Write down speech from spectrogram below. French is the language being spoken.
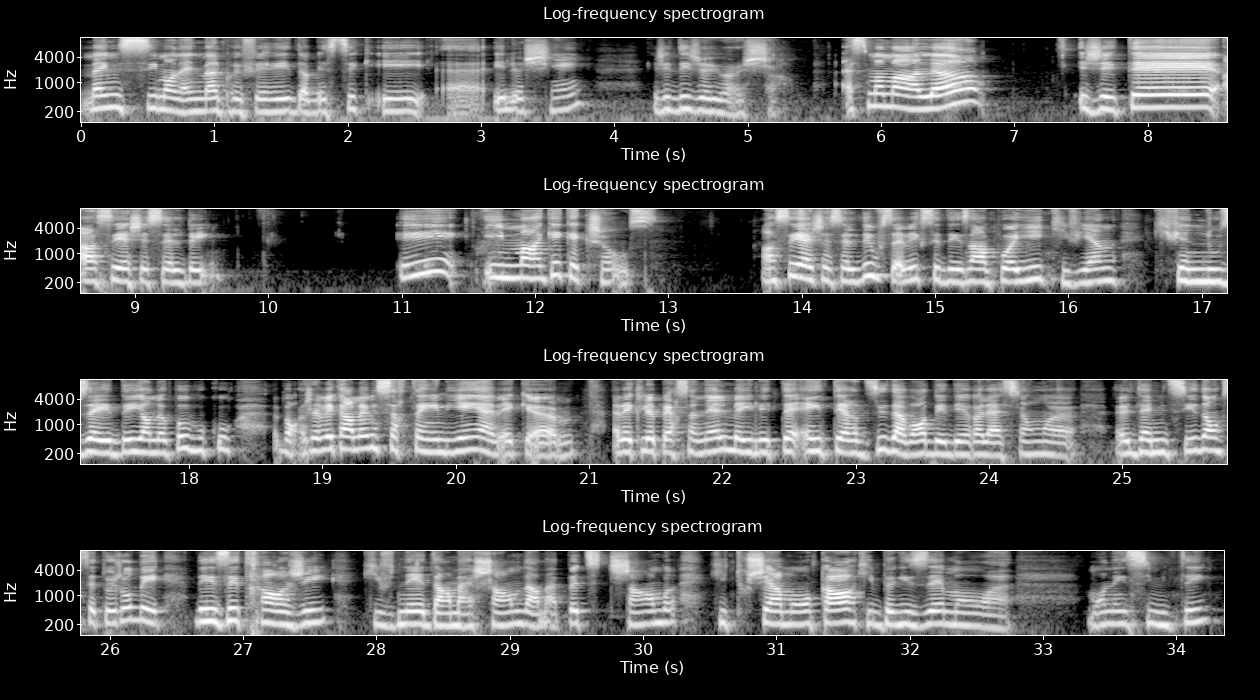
Même si mon animal préféré domestique est, euh, est le chien, j'ai déjà eu un chat. À ce moment-là, j'étais en CHSLD et il me manquait quelque chose. En CHSLD, vous savez que c'est des employés qui viennent, qui viennent nous aider. Il n'y en a pas beaucoup. Bon, j'avais quand même certains liens avec, euh, avec le personnel, mais il était interdit d'avoir des, des, relations euh, euh, d'amitié. Donc, c'était toujours des, des, étrangers qui venaient dans ma chambre, dans ma petite chambre, qui touchaient à mon corps, qui brisaient mon, mon intimité.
